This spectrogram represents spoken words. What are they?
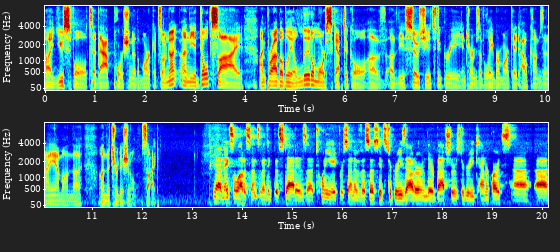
uh, useful to that portion of the market. So I'm not on the adult side. I'm probably a little more skeptical of of the associate's degree in terms of labor market outcomes than I am on the on the traditional side. Yeah, it makes a lot of sense. And I think the stat is uh, 28% of associate's degrees out earn their bachelor's degree counterparts. Uh, uh,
